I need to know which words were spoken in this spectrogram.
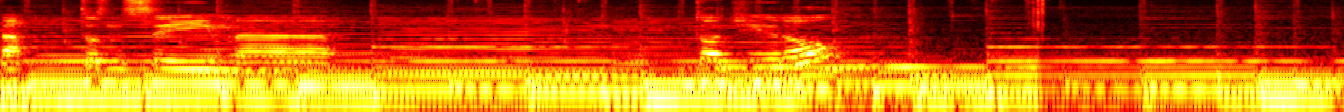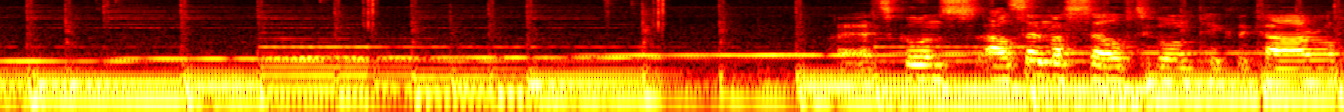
That doesn't seem uh, dodgy at all. Right, let's go and. I'll send myself to go and pick the car up.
